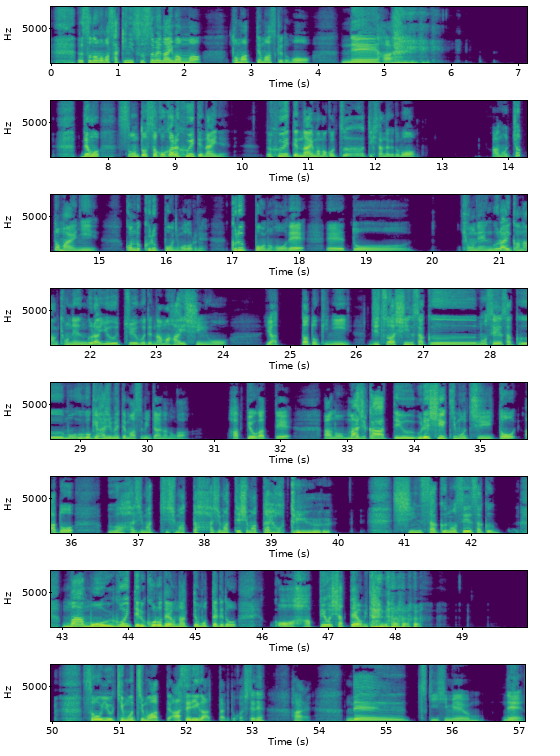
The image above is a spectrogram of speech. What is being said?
そのまま先に進めないまんま止まってますけども、ねえ、はい。でも、ほんとそこから増えてないね。増えてないままこうずーってきたんだけども、あの、ちょっと前に、今度クルッポーに戻るね。クルッポーの方で、えー、っと、去年ぐらいかな去年ぐらい YouTube で生配信をやった時に、実は新作の制作も動き始めてますみたいなのが発表があって、あの、マジかっていう嬉しい気持ちと、あと、うわ、始まってしまった、始まってしまったよっていう新作の制作まあもう動いてる頃だよなって思ったけど、お発表しちゃったよみたいな。そういう気持ちもあって焦りがあったりとかしてね。はい。で、月姫、ね、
